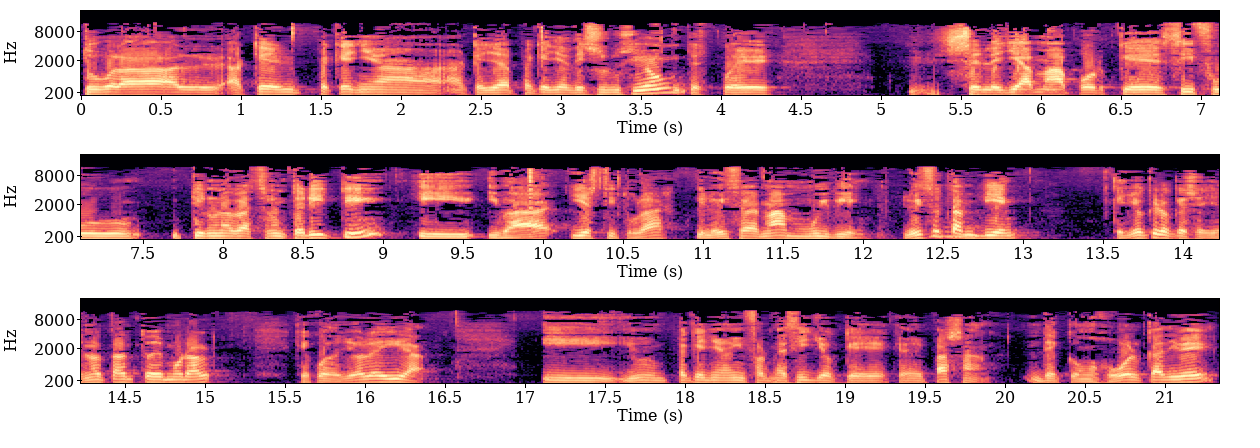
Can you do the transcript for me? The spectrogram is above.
tuvo la, el- aquel pequeña, aquella pequeña disolución, después se le llama porque Cifu tiene una gastroenteritis y, va y es titular. Y lo hizo además muy bien. Lo hizo tan bien que yo creo que se llenó tanto de moral que cuando yo leía y, y un pequeño informecillo que, me pasan de cómo jugó el Cádiz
